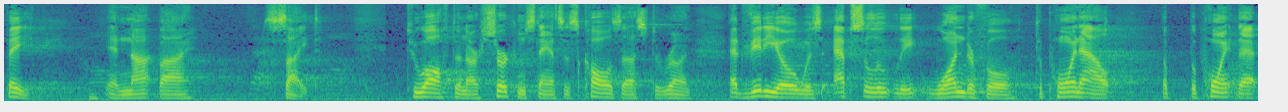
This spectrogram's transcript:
faith and not by sight. Too often, our circumstances cause us to run. That video was absolutely wonderful to point out the point that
